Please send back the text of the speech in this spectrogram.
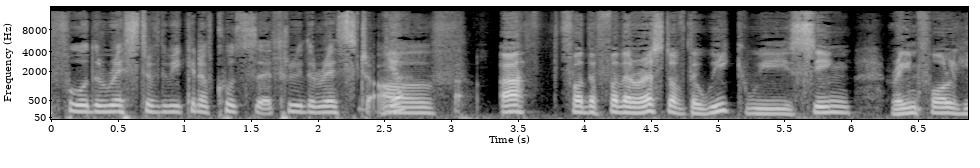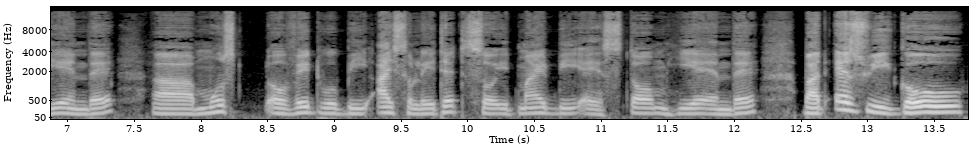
Uh, for the rest of the week and of course uh, through the rest yeah. of uh, for the for the rest of the week we seeing rainfall here and there uh, most of it will be isolated so it might be a storm here and there but as we go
